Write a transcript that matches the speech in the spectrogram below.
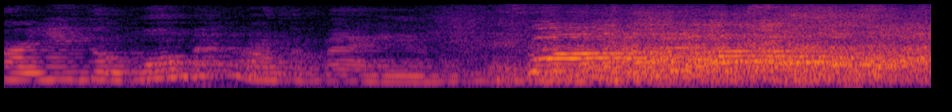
Are you the woman or the man?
